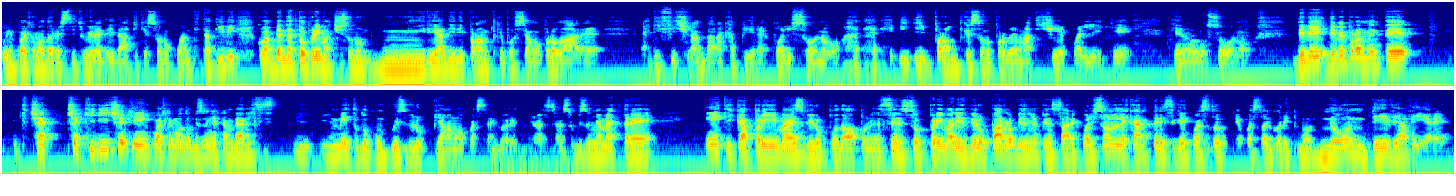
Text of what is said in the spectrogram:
in qualche modo restituire dei dati che sono quantitativi. Come abbiamo detto prima, ci sono miriadi di prompt che possiamo provare. È difficile andare a capire quali sono i, i, prompt che sono problematici e quelli che, che non lo sono. Deve, deve probabilmente. C'è, c'è, chi dice che in qualche modo bisogna cambiare il, il, metodo con cui sviluppiamo questi algoritmi. Nel senso, bisogna mettere etica prima e sviluppo dopo, nel senso prima di svilupparlo bisogna pensare quali sono le caratteristiche che questo, che questo algoritmo non deve avere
